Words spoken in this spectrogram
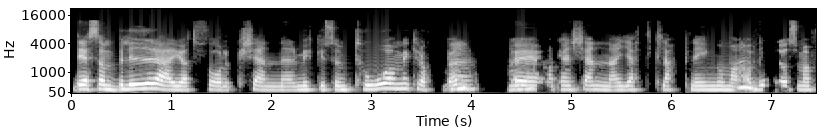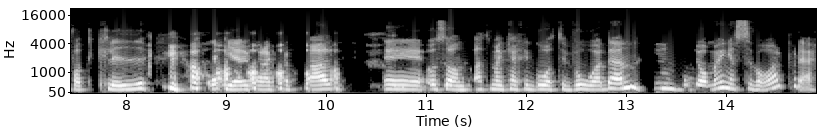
det som blir är ju att folk känner mycket symptom i kroppen. Mm. Mm. Eh, man kan känna hjärtklappning och man, mm. vi som har fått kli ja. i våra kroppar eh, och sånt, att man kanske går till vården. Mm. Och de har inga svar på det,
